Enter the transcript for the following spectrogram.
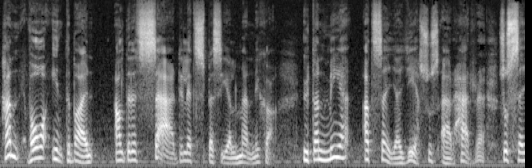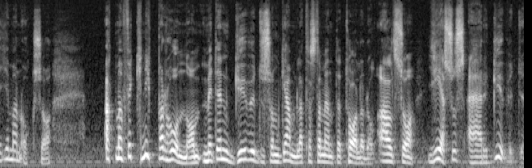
Han var inte bara en alldeles särdeles speciell människa utan med att säga Jesus är Herre så säger man också att man förknippar honom med den Gud som Gamla Testamentet talade om. Alltså, Jesus är Gud.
